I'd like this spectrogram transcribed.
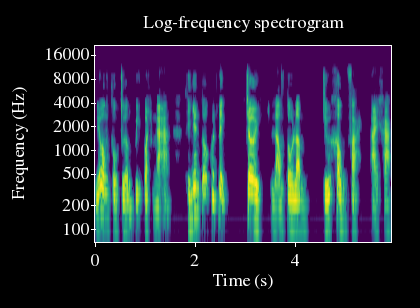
nếu ông Thủ tướng bị quật ngã, thì nhân tố quyết định chơi là ông Tô Lâm, chứ không phải ai khác.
